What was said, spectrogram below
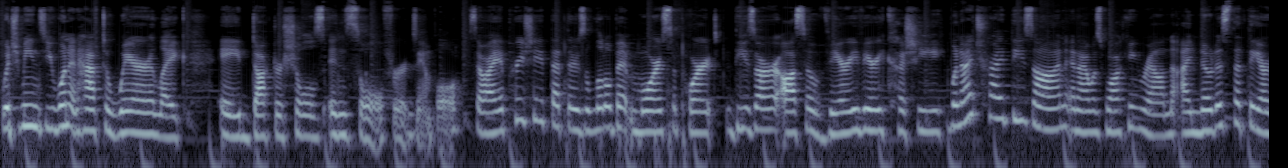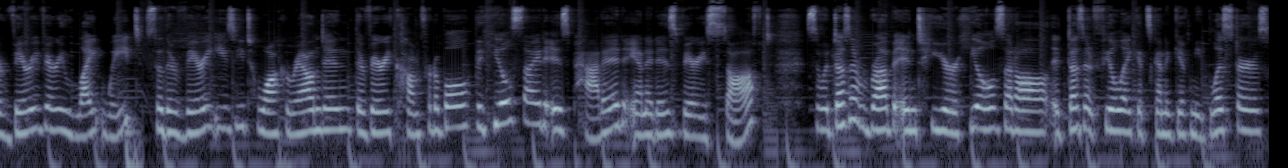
which means you wouldn't have to wear like a Dr. Scholl's insole, for example. So I appreciate that there's a little bit more support. These are also very, very cushy. When I tried these on and I was walking around, I noticed that they are very, very lightweight. So they're very easy to walk around in. They're very comfortable. The heel side is padded and it is very soft. So it doesn't rub into your heels at all. It doesn't feel like it's gonna give me blisters.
